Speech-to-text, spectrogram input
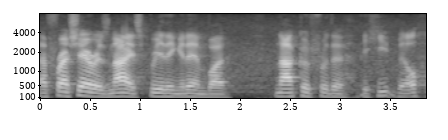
that fresh air is nice, breathing it in, but not good for the, the heat bill.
